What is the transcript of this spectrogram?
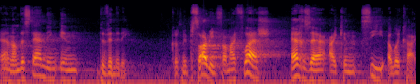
an, understanding in divinity. Because mi sorry, from my flesh, erze, I can see Elokai.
